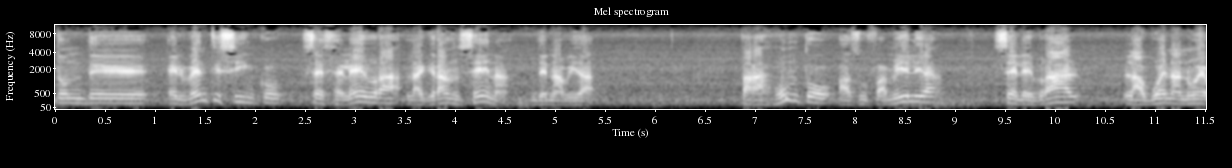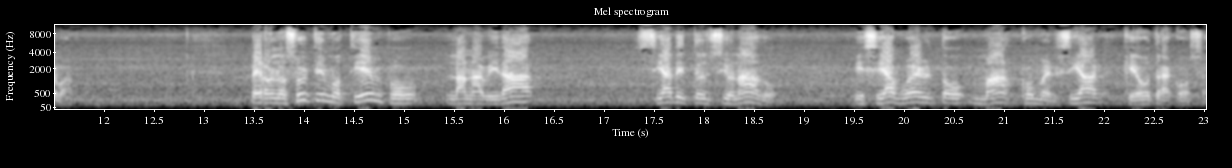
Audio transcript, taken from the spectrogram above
donde el 25 se celebra la gran cena de Navidad para junto a su familia celebrar la buena nueva. Pero en los últimos tiempos la Navidad se ha distorsionado y se ha vuelto más comercial que otra cosa.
